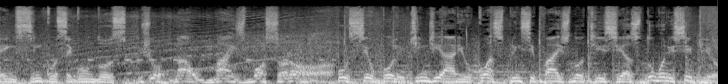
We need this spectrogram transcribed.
Em 5 segundos, Jornal Mais Mossoró. O seu boletim diário com as principais notícias do município.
